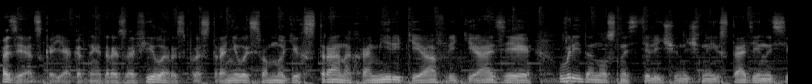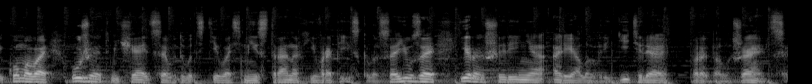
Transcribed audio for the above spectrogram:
Азиатская ягодная дрозофила распространилась во многих странах Америки, Африки, Азии. Вредоносность личиночной стадии насекомого уже отмечается в 28 странах Европейского Союза и расширение ареала вредителя продолжается.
